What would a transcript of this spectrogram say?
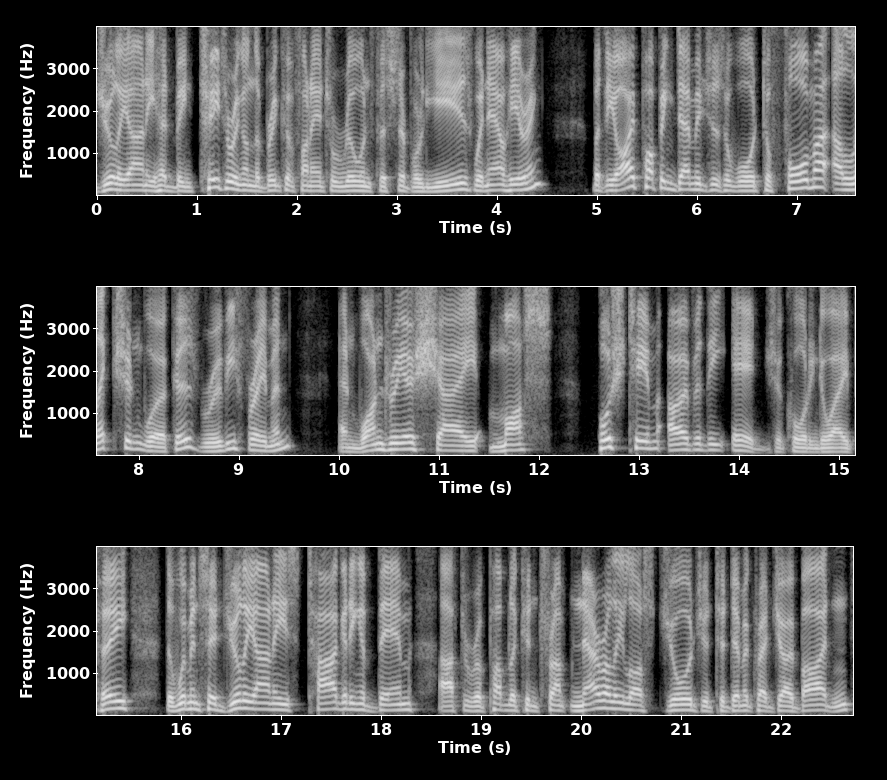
Giuliani had been teetering on the brink of financial ruin for several years, we're now hearing. But the eye popping damages award to former election workers, Ruby Freeman and Wandrea Shaye Moss, pushed him over the edge, according to AP. The women said Giuliani's targeting of them after Republican Trump narrowly lost Georgia to Democrat Joe Biden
